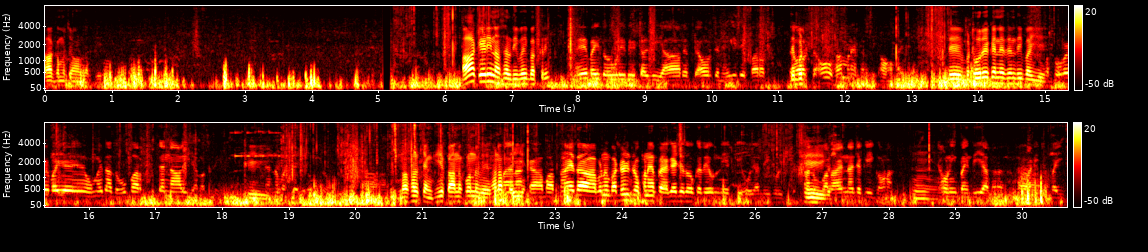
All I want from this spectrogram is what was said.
ਅੱਗ ਮਚਾਉਣ ਲੱਗੇ। ਆ ਕਿਹੜੀ ਨਸਲ ਦੀ ਬਾਈ ਬੱਕਰੀ? ਇਹ ਬਈ ਦੋਗਲੀ ਬੀਟਲ ਜੀ ਆ ਤੇ ਪਿਓਰ ਚ ਨਹੀਂ ਤੇ ਪਰ ਤੇ ਚ ਉਹ ਸਾਹਮਣੇ ਫਿਰਦੀ ਉਹ ਬਈ। ਤੇ ਬਠੋਰੇ ਕਿੰਨੇ ਦਿਨ ਦੀ ਬਾਈ ਇਹ ਤੋਰੇ ਬਈ ਇਹ ਉਵੇਂ ਤਾਂ ਦੋ ਪਰ ਤੇ ਨਾਲ ਹੀ ਆ ਬੱਕਰੀ। ਠੀਕ। ਤਿੰਨ ਬੱਚੇ ਨਸਲ ਚੰਗੀ ਹੈ ਕੰਨ ਕੁੰਨ ਵੇ ਹਨਾ ਸਹੀ ਹੈ ਕਿਆ ਬਾਤਾਂ ਇਹ ਤਾਂ ਆਪ ਨੂੰ ਵੱਢਣ ਟੋਕਣੇ ਪੈ ਗਏ ਜਦੋਂ ਕਦੇ 19 21 ਹੋ ਜਾਂਦੀ ਕੋਈ ਤੁਹਾਨੂੰ ਠੀਕ ਆ। ਪਤਾ ਇਹਨਾਂ ਚ ਕੀ ਗਾਉਣਾ ਹੂੰ। ਢਾਉਣੀ ਪੈਂਦੀ ਆ ਫਿਰ ਮਾੜੀ ਚ ਬਈ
